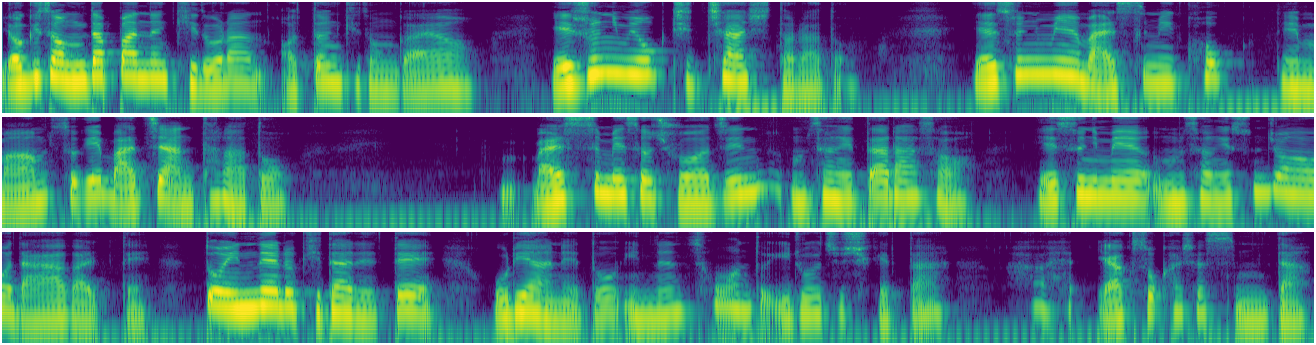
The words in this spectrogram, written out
여기서 응답받는 기도란 어떤 기도인가요? 예수님이 혹 지체하시더라도 예수님의 말씀이 혹 내 마음속에 맞지 않더라도 말씀에서 주어진 음성에 따라서 예수님의 음성에 순종하고 나아갈 때 또 인내로 기다릴 때 우리 안에도 있는 소원도 이루어 주시겠다 약속하셨습니다.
